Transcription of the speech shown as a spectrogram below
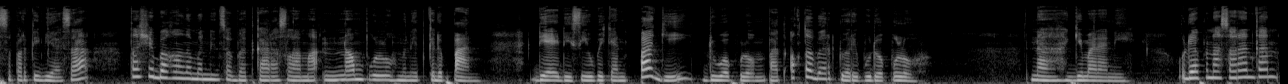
seperti biasa, Tasya bakal nemenin Sobat Kara selama 60 menit ke depan di edisi Weekend Pagi 24 Oktober 2020. Nah, gimana nih? Udah penasaran kan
